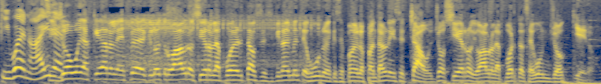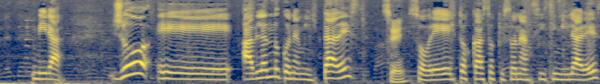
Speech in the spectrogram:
Y bueno, ahí... Si de- yo voy a quedar a la espera de que el otro abra o cierre la puerta, o si finalmente es uno el que se pone los pantalones y dice, chao, yo cierro y abro la puerta según yo quiero. Mira, yo eh, hablando con amistades Sí. sobre estos casos que son así similares.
